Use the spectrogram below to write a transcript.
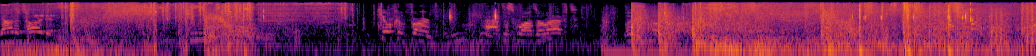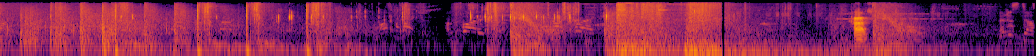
Down to target. Kill confirmed. Half the squads are left. Let's smoke. Off the mic. I'm spotted. Nice frag. Krass. I just dust.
